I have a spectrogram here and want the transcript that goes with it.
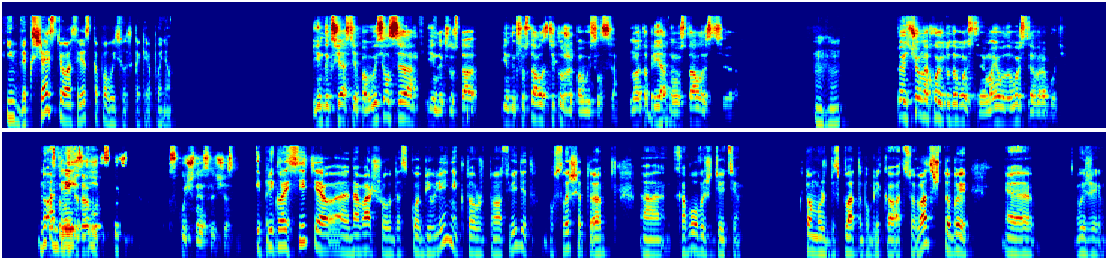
индекс счастья у вас резко повысился, как я понял. Индекс счастья повысился, индекс, уста... индекс усталости тоже повысился. Но это приятная усталость. Угу. То есть в чем находит удовольствие? Мое удовольствие в работе. Ну, Просто Андрей, без работы и... скучно, скучно, если честно. И пригласите э, на вашу доску объявлений, кто уже вас видит, услышит, э, а, кого вы ждете, кто может бесплатно публиковаться у вас, чтобы э, вы же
